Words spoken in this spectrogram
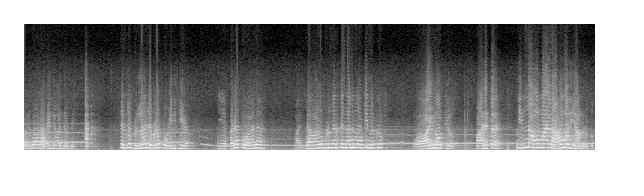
ഒരുപാടായല്ലോ അന്നമ്മേ. എന്റെ പിള്ളേർ എവിടെ പോയിരിക്കുക എവിടെ പോവാനാ? വല്ല ആൾ കൂടുന്നിടത്തെങ്ങാനും നോക്കി നിൽക്കും. വായി നോക്കി. വരട്ടെ. ഇന്ന് അവന്മാരുടെ അഹമ്മതി ഞാൻ നിർത്തും.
